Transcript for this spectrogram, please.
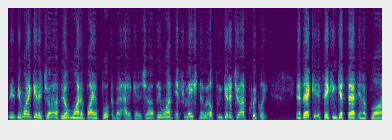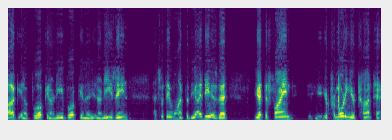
they, they want to get a job. They don't want to buy a book about how to get a job. They want information that will help them get a job quickly. And if, that, if they can get that in a blog, in a book, in an e-book, in, a, in an e-zine, that's what they want. But the idea is that you have to find, you're promoting your content.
